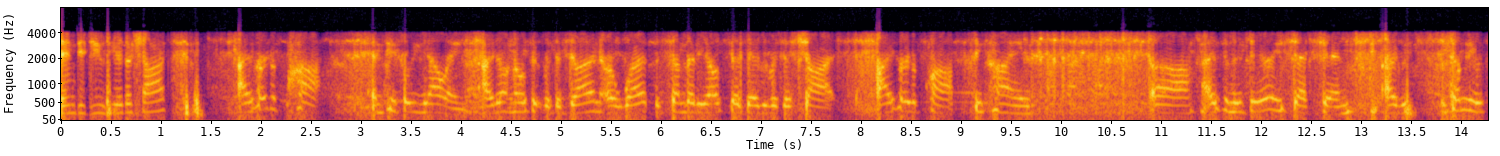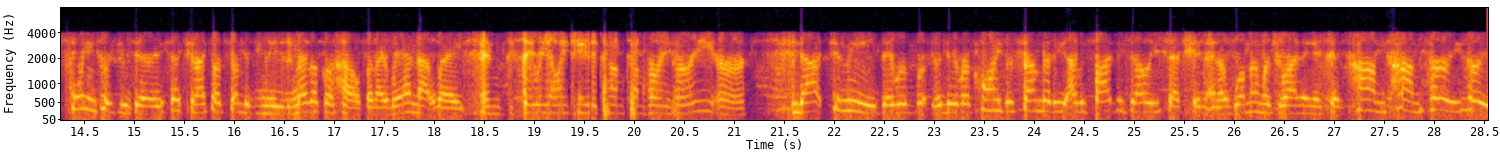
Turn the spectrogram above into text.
And did you hear the shots? I heard a pop and people yelling. I don't know if it was a gun or what, but somebody else said that there was a shot. I heard a pop behind. Uh, I was in the dairy section. I was somebody was pointing towards the dairy section. I thought somebody needed medical help, and I ran that way. And they were yelling to you to come, come, hurry, hurry, or? Not to me. They were they were calling to somebody. I was by the deli section, and a woman was running and said, "Come, come, hurry, hurry!"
